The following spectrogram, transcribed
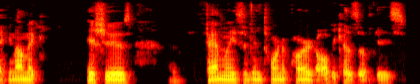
economic issues, families have been torn apart, all because of these,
